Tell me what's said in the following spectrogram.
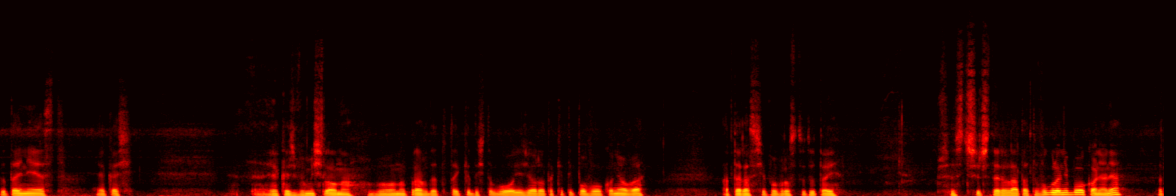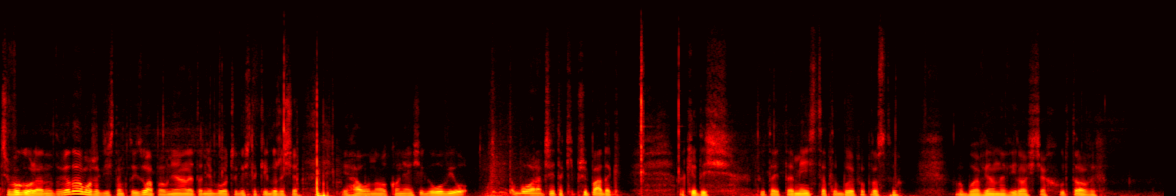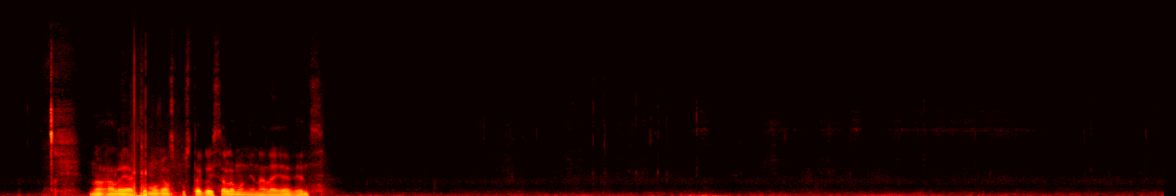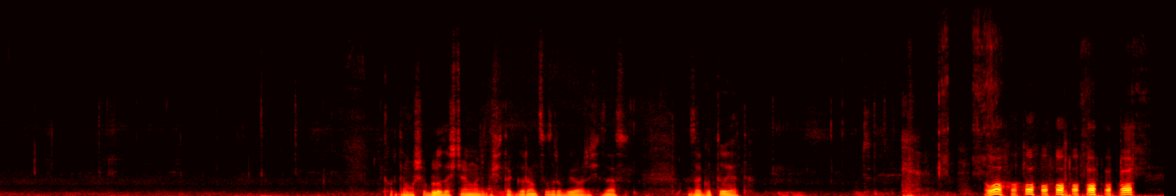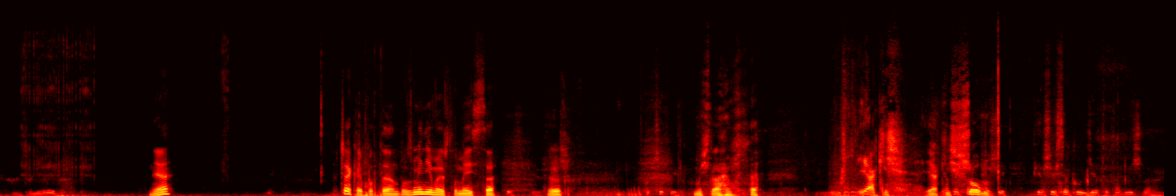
tutaj nie jest jakaś jakaś wymyślona, bo naprawdę tutaj kiedyś to było jezioro takie typowo okoniowe, a teraz się po prostu tutaj przez 3-4 lata to w ogóle nie było konia, nie? Znaczy w ogóle, no to wiadomo, że gdzieś tam ktoś złapał, nie? Ale to nie było czegoś takiego, że się jechało na konia i się go łowiło. To było raczej taki przypadek. A kiedyś tutaj te miejsca to były po prostu obławiane w ilościach hurtowych. No ale jak to mówią, z pustego i Salomon nie naleje, więc Kurde, muszę bluzę ściągnąć, bo się tak gorąco zrobiło, że się zaraz zagotuje to. O, ho, ho, ho, ho, ho, ho, ho, ho. To nie ryba. Nie? To czekaj pod ten, bo zmienimy już to miejsce. Już? Myślałem, że jakiś, Ja jakiś też szum. W pierwszej sekundzie to tak myślałem.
